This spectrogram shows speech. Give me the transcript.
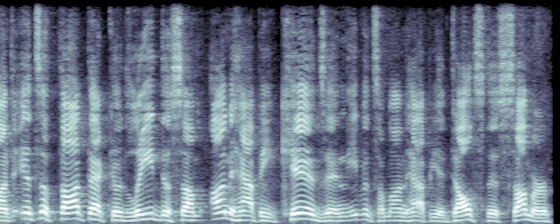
It's a thought that could lead to some unhappy kids and even some unhappy adults this summer.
